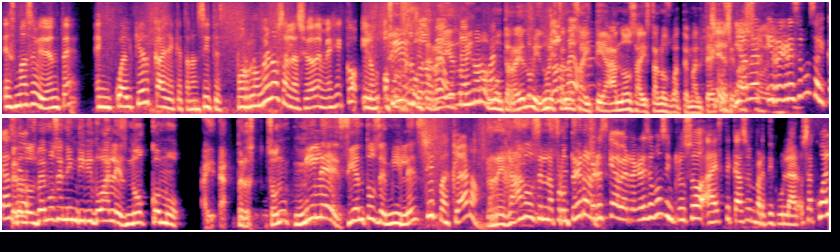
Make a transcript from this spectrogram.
es más evidente en cualquier calle que transites, por lo menos en la Ciudad de México. Y los, Sí, en Monterrey es lo ¿Ustedes mismo. no lo en ven? Monterrey es lo mismo. Ahí lo están los haitianos, ahí están los guatemaltecos. Sí, y Y a ver, y regresemos al caso. Pero los vemos en individuales, no como. Ah, Pero son miles, cientos de miles Sí, pues claro. regados en la frontera. Pero es que, a ver, regresemos incluso a este caso en particular. O sea, ¿cuál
